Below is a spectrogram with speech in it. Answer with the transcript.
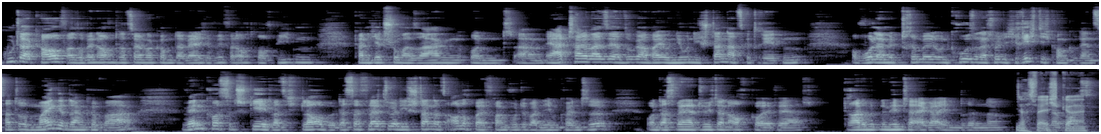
guter Kauf. Also wenn er auf den Transfer kommt, da werde ich auf jeden Fall auch drauf bieten, kann ich jetzt schon mal sagen. Und ähm, er hat teilweise ja sogar bei Union die Standards getreten, obwohl er mit Trimmel und Kruse natürlich richtig Konkurrenz hatte. Und mein Gedanke war, wenn Kostic geht, was ich glaube, dass er vielleicht sogar die Standards auch noch bei Frankfurt übernehmen könnte. Und das wäre natürlich dann auch Gold wert. Gerade mit einem Hinteregger innen drin. Ne? Das wäre echt geil. Box.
